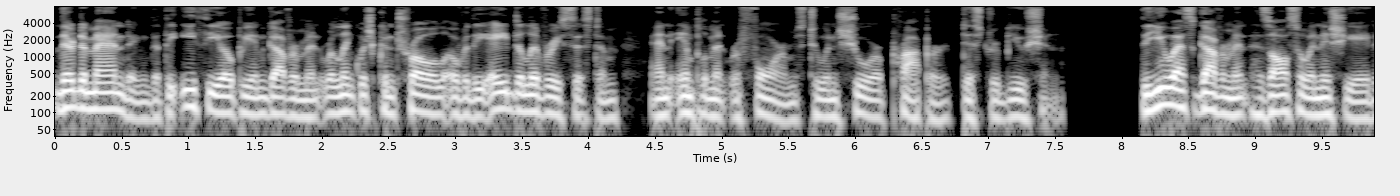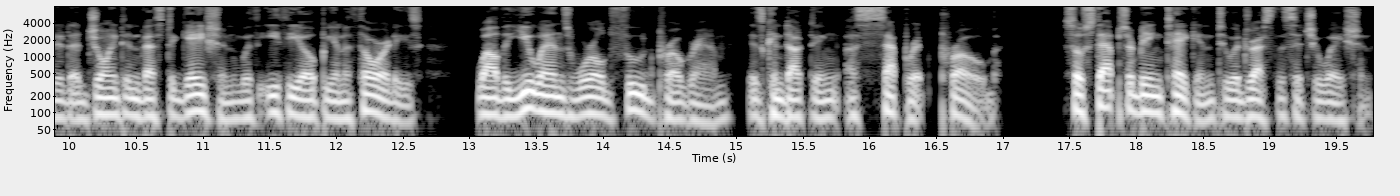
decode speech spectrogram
They're demanding that the Ethiopian government relinquish control over the aid delivery system and implement reforms to ensure proper distribution. The U.S. government has also initiated a joint investigation with Ethiopian authorities, while the UN's World Food Program is conducting a separate probe. So steps are being taken to address the situation.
